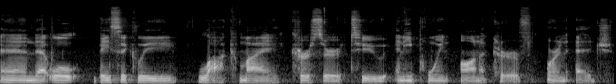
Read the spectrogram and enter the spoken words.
and that will basically lock my cursor to any point on a curve or an edge.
